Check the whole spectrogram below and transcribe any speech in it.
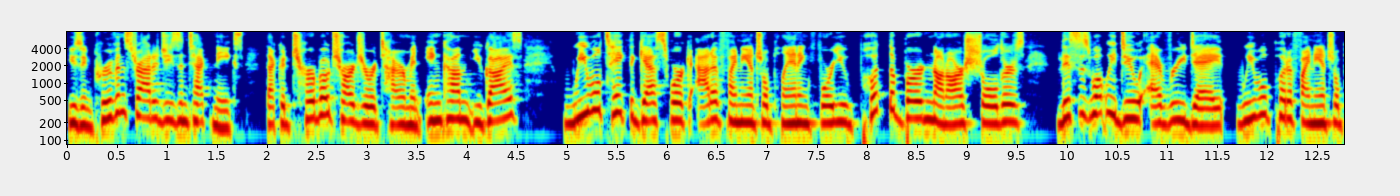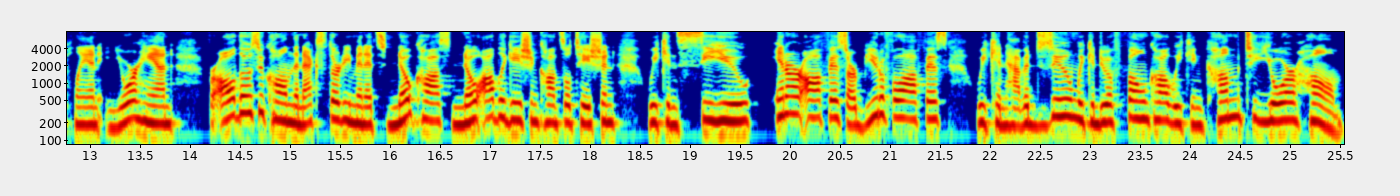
using proven strategies and techniques that could turbocharge your retirement income. You guys, we will take the guesswork out of financial planning for you, put the burden on our shoulders. This is what we do every day. We will put a financial plan in your hand. For all those who call in the next 30 minutes, no cost, no obligation consultation, we can see you in our office, our beautiful office. We can have a Zoom, we can do a phone call, we can come to your home.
